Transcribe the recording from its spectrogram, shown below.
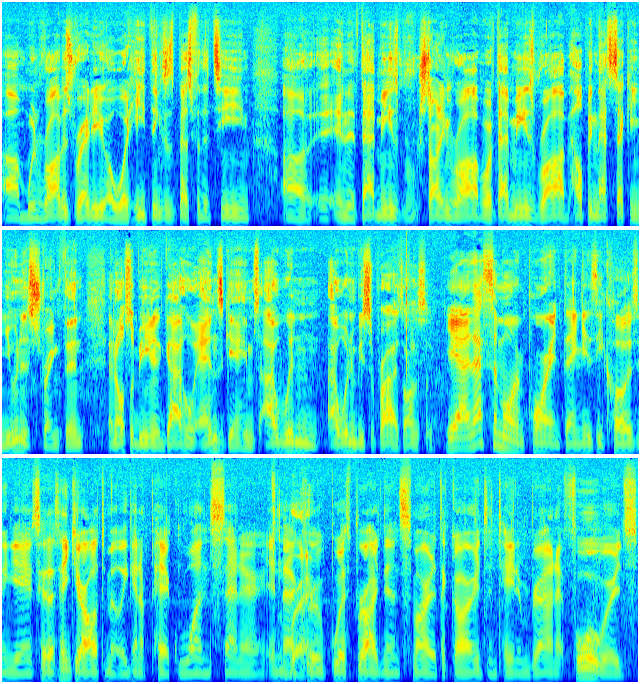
um, when Rob is ready or what he thinks is best for the team, uh, and if that means starting Rob or if that means Rob helping that second unit strengthen and also being a guy who ends games, I wouldn't. I wouldn't be surprised, honestly. Yeah, and that's the more important thing is he closing games because I think you're ultimately going to pick one center in that Right. group with Brogdon and Smart at the guards and Tatum Brown at forwards.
